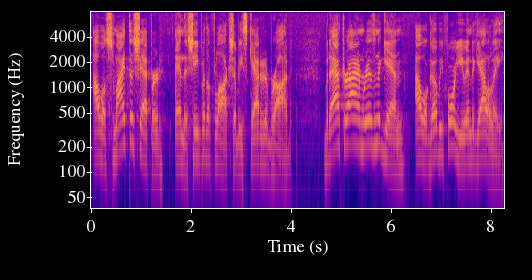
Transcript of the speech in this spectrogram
I will smite the shepherd, and the sheep of the flock shall be scattered abroad. But after I am risen again, I will go before you into Galilee.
